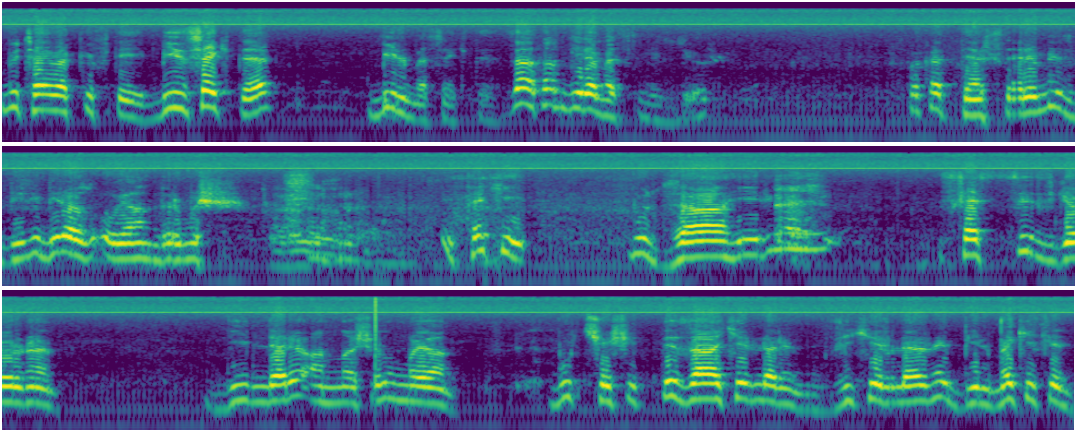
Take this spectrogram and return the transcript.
mütevekkif değil. Bilsek de bilmesek de. Zaten bilemezsiniz diyor. Fakat derslerimiz bizi biraz uyandırmış. E Peki bu zahiri sessiz görünen, dilleri anlaşılmayan bu çeşitli zakirlerin zikirlerini bilmek için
